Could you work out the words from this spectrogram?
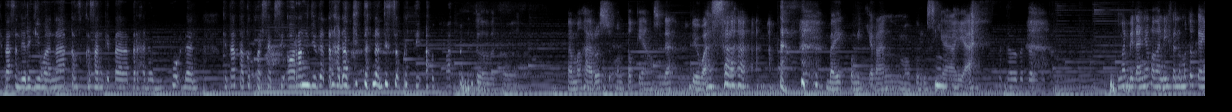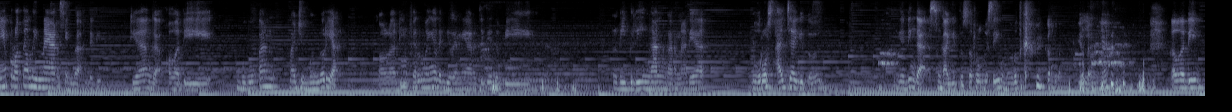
Kita sendiri gimana kes- kesan kita terhadap buku dan kita takut persepsi orang juga terhadap kita nanti seperti apa. Betul betul. Memang harus untuk yang sudah dewasa baik pemikiran maupun usia Hmm. ya. Betul betul betul. Cuma bedanya kalau di film itu kayaknya plotnya linear sih mbak. Jadi dia nggak kalau di buku kan maju mundur ya kalau di Mhm. filmnya lebih linear jadi lebih lebih ringan karena dia lurus aja gitu. Jadi nggak nggak gitu seru sih menurutku kalau filmnya. Kalau di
